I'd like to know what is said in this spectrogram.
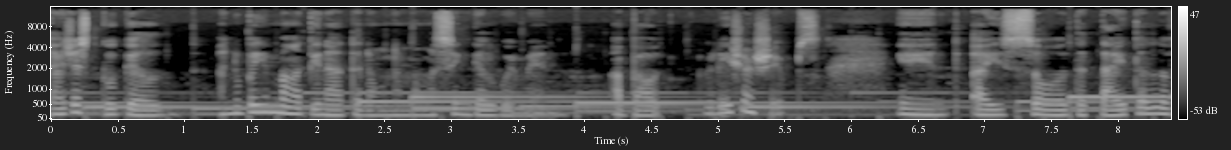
I just googled ano ba yung mga tinatanong ng mga single women about relationships. And I saw the title of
